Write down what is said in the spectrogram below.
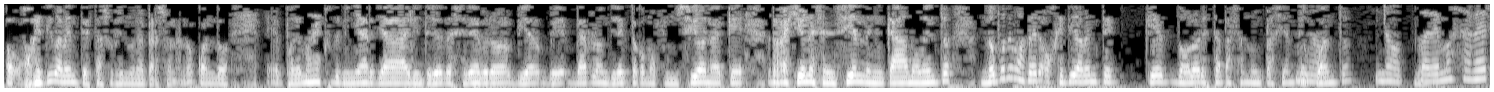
objetivamente está sufriendo una persona, ¿no? Cuando eh, podemos escudriñar ya el interior del cerebro, verlo en directo cómo funciona, qué regiones se encienden en cada momento, no podemos ver objetivamente qué dolor está pasando un paciente o cuánto. No, podemos saber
